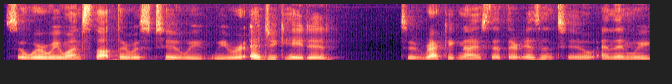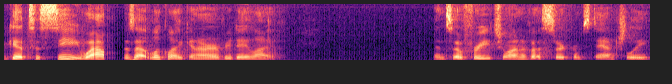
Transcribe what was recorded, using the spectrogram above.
So, where we once thought there was two, we, we were educated to recognize that there isn't two, and then we get to see wow, what does that look like in our everyday life? And so for each one of us, circumstantially,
